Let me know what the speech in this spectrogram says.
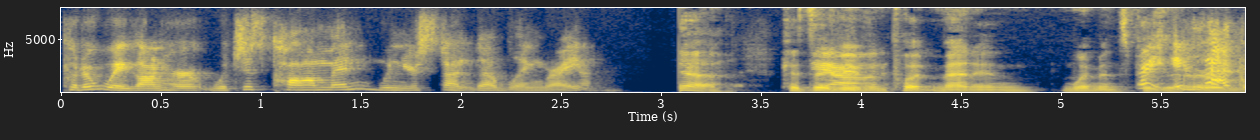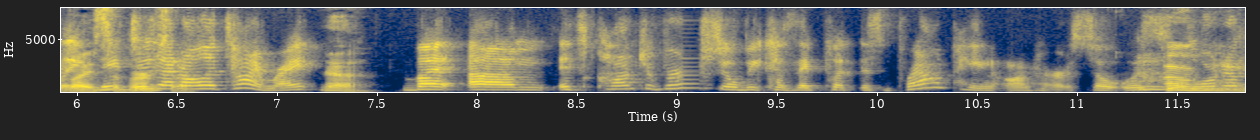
put a wig on her, which is common when you're stunt doubling, right? Yeah, because they've yeah. even put men in women's right, position. Exactly, they versa. do that all the time, right? Yeah. But um, it's controversial because they put this brown paint on her, so it was oh. sort of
